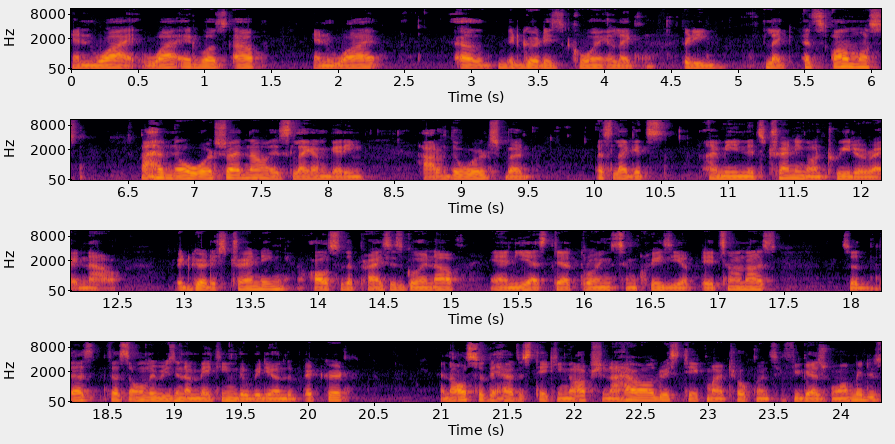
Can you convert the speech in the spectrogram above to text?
And why? Why it was up and why uh, Bitgert is going like pretty, like it's almost I have no words right now. It's like I'm getting out of the words, but it's like it's. I mean, it's trending on Twitter right now. Bitgert is trending. Also, the price is going up, and yes, they're throwing some crazy updates on us. So that's that's the only reason I'm making the video on the Bitgert. And also, they have the staking option. I have already staked my tokens. If you guys want me to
